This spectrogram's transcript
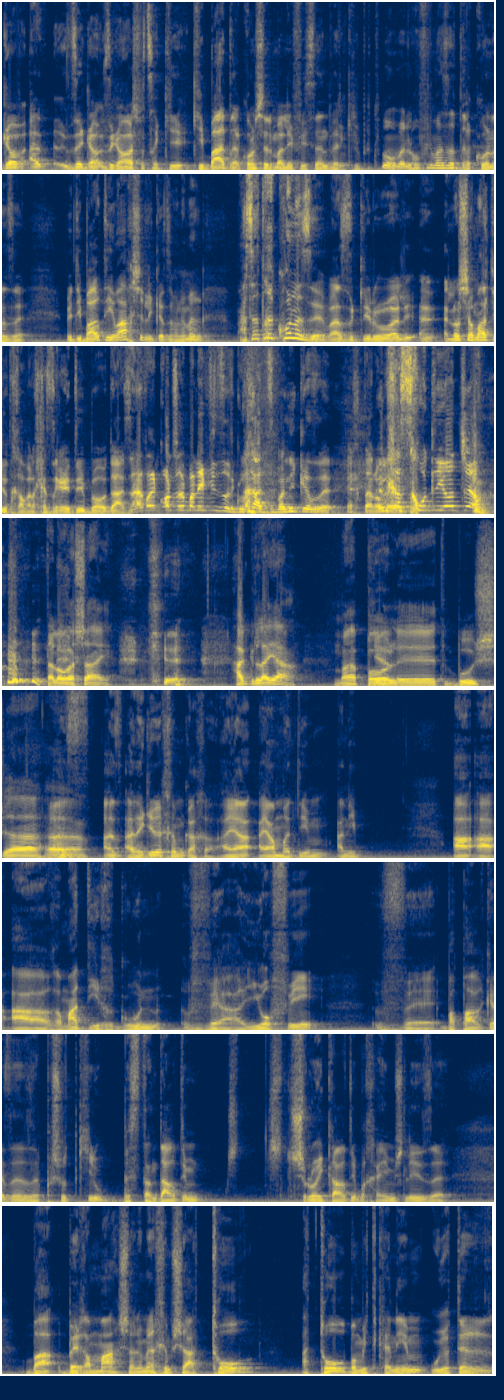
גם, זה גם, ממש מצחיק, כי בא הדרקון של מליפיסנט, ואני כאילו פתאום אומר, לא מבין מה זה הדרקון הזה. ודיברתי עם אח שלי כזה, ואני אומר, מה זה הדרקון הזה? ואז כאילו, אני, אני, אני לא שמעתי אותך, אבל אחרי זה ראיתי בהודעה, זה הדרקון של מליפיסנט, כולך עצבני כזה. איך אתה לא אין לך? זכות להיות שם. אתה לא רשאי. כן. הגליה. מפולת, בושה. אז, אז אני אגיד לכם ככה, היה, היה מדהים, אני... הרמת ארגון והיופי ובפארק הזה, זה פשוט כאילו בסטנדרטים שלא הכרתי בחיים שלי, זה ברמה שאני אומר לכם שהתור, התור במתקנים הוא יותר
